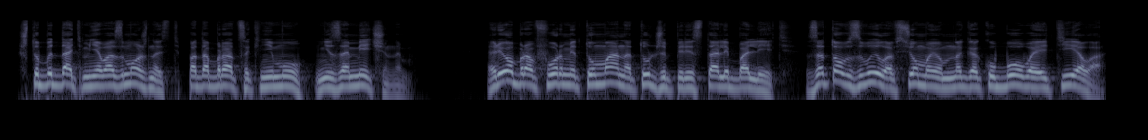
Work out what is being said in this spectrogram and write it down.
чтобы дать мне возможность подобраться к нему незамеченным. Ребра в форме тумана тут же перестали болеть. Зато взвыло все мое многокубовое тело,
